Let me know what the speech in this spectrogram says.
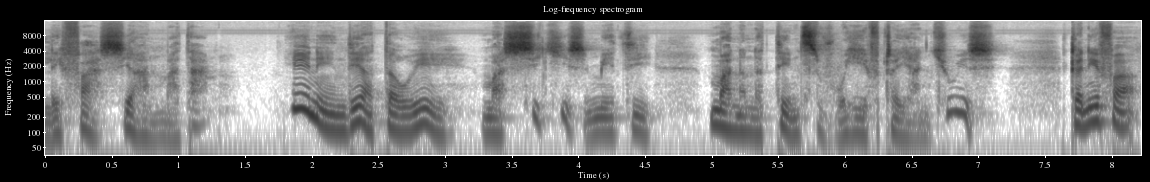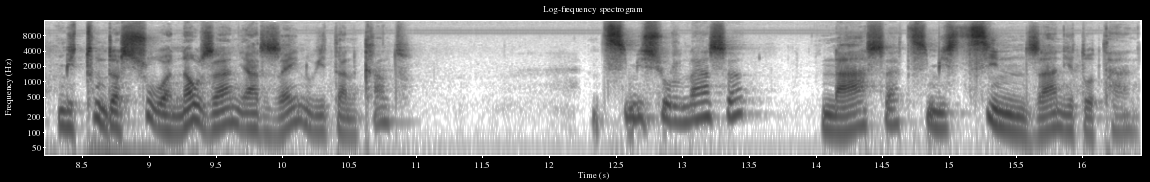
ilay fahasiahan'i Madama. Eny e, ndeha atao hoe masiaka izy, mety manana teny tsy voahevitra ihany koa izy, kanefa mitondra soa ho anao izany ary izay no hitan'i Kanto. Tsy misy orinasa na asa tsy misy tsinin'izany eto an-tany,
